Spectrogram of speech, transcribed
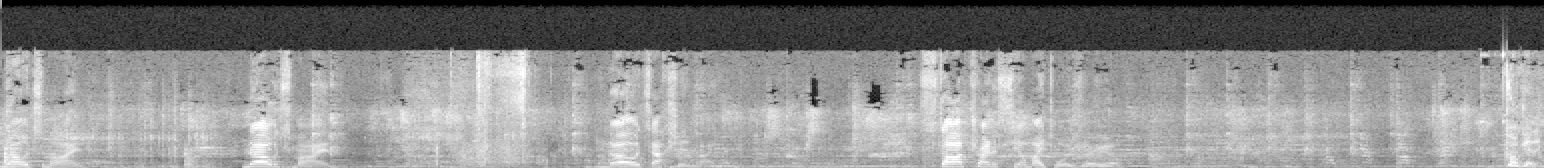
No, it's mine. No, it's mine. No, it's actually mine. Stop trying to steal my toys, Oreo. Go get it.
